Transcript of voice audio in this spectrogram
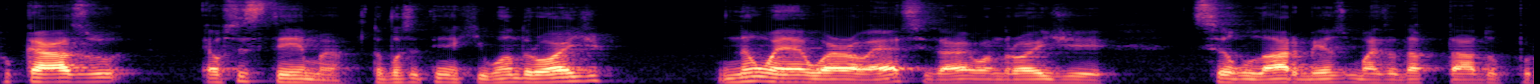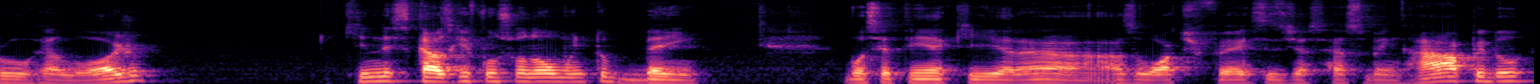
no caso é o sistema. Então você tem aqui o Android, não é o Wear OS, tá? é o Android celular mesmo, mais adaptado para o relógio, que nesse caso aqui funcionou muito bem. Você tem aqui né, as watch faces de acesso bem rápido,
